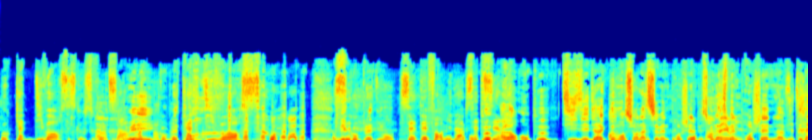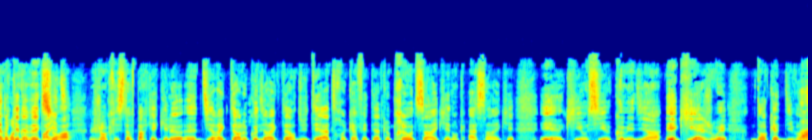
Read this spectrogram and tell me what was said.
Au cas de divorce, est-ce que vous vous souvenez de ça? Oui, complètement. Cas de divorce. Mais complètement. C'était formidable On cette peut, série. alors on peut teaser directement sur la semaine prochaine, puisque Non, la semaine oui. prochaine, l'invité d'un week-end avec sera. Jean-Christophe Parquet, qui est le euh, directeur, le co-directeur du théâtre Café Théâtre, le Préau de Saint-Réquier, donc à Saint-Réquier, et euh, qui est aussi euh, comédien et qui a joué dans Cas de divorce.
